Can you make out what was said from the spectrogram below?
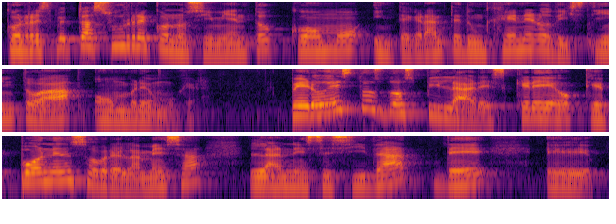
con respecto a su reconocimiento como integrante de un género distinto a hombre o mujer. Pero estos dos pilares creo que ponen sobre la mesa la necesidad de eh,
